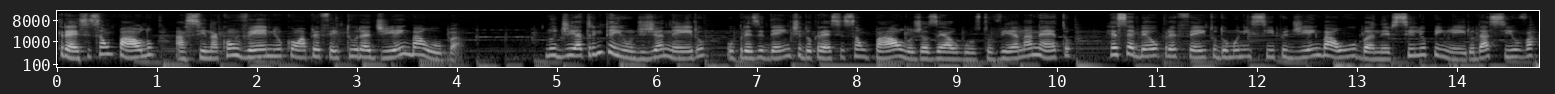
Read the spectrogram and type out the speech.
Cresce São Paulo assina convênio com a Prefeitura de Embaúba. No dia 31 de janeiro, o presidente do Cresce São Paulo, José Augusto Viana Neto, recebeu o prefeito do município de Embaúba, Nercílio Pinheiro da Silva,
